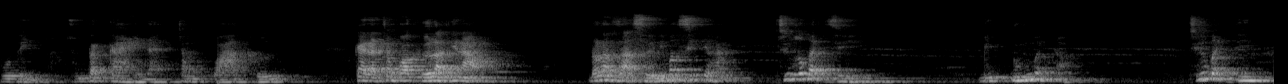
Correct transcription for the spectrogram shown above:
vô tình chúng ta cài đặt trong quá khứ. Cài đặt trong quá khứ là thế nào? Đó là giả sử như bác sĩ chẳng hạn, chữa bệnh gì bị đúng bệnh nào chữa bệnh tim,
